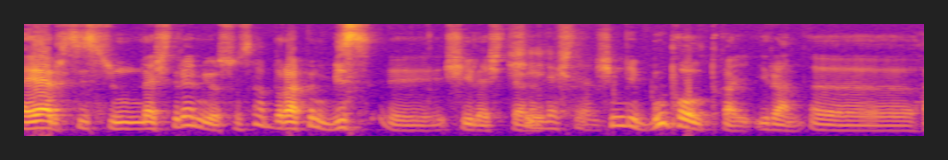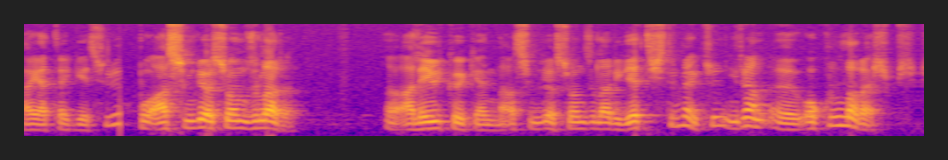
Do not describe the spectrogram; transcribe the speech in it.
Eğer siz sünnileştiremiyorsunuzsa bırakın biz e, Şiileştirelim. Şiileştirelim. Şimdi bu politikayı İran e, hayata geçiriyor. Bu asimilasyoncuları, e, Alevi kökenli asimilasyoncuları yetiştirmek için İran e, okullar açmış.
